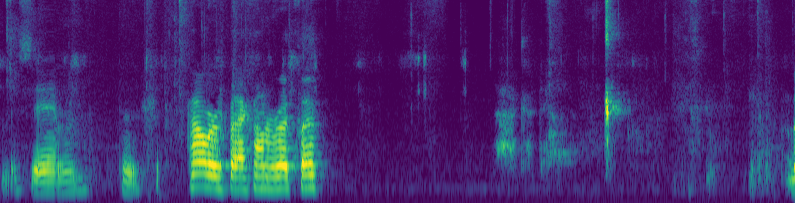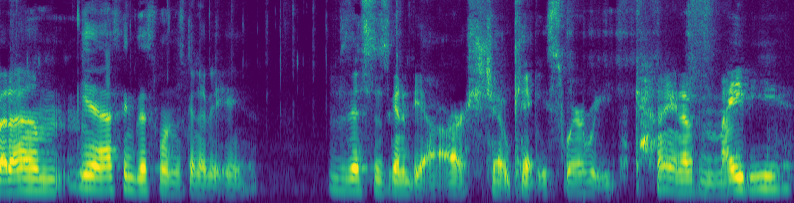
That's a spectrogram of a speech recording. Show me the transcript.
Let me see. um, Power's back on real quick. Ah. But um, yeah, I think this one's gonna be. This is gonna be our showcase where we kind of maybe,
